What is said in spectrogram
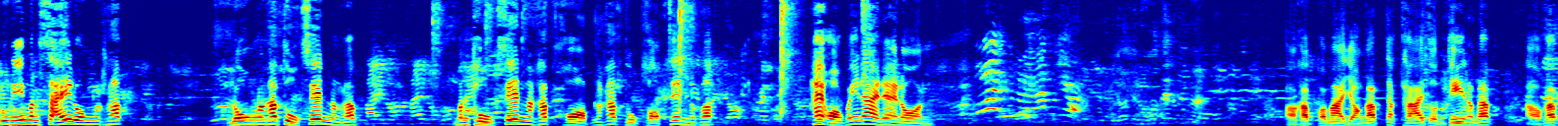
ลูกนี้มันไซส์ลงนะครับ ลงนะครับ ถูกเส้นนะครับ มันถูกเส้นนะครับ ขอบนะครับ ถูกขอบเส้นนะครับ ให้ออกไม่ได้แน่นอนเอาครับพม่ายองครับ ทักทายสนที่นะครับ เอาครับ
